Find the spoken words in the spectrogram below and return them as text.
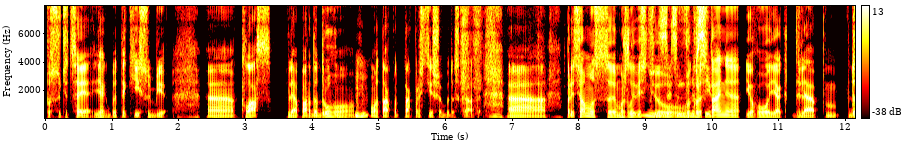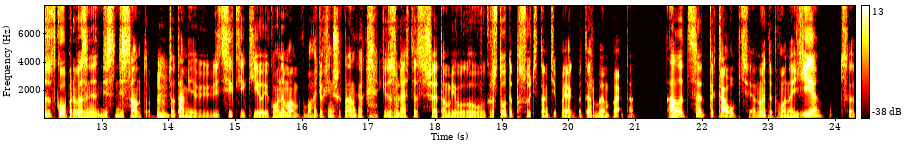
По суті, це якби такий собі е, клас Леопарда другого, uh отак, от так простіше буде сказати. Е, При цьому з можливістю використання його як для додаткового перевезення десанту. uh Тобто там є відсік, які, якого немає в багатьох інших танках, які дозволяють ще там його використовувати по суті, там, типу, як БТР БМП. Та? Але це така опція. Ну, типу, вона є, це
